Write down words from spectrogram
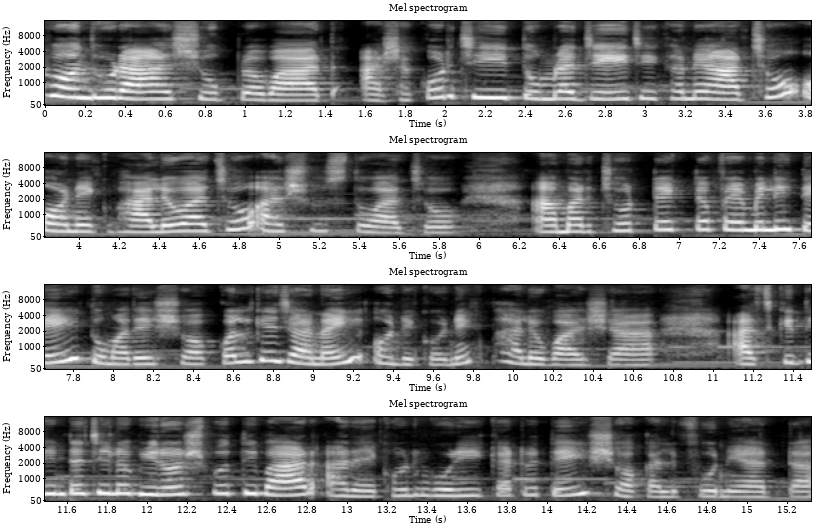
বন্ধুরা, সুপ্রভাত। আশা করছি তোমরা যেই যেখানে আছো অনেক ভালো আছো আর সুস্থ আছো। আমার ছোট্ট একটা ফ্যামিলিতেই তোমাদের সকলকে জানাই অনেক অনেক ভালোবাসা। আজকের দিনটা ছিল বৃহস্পতিবার আর এখন ঘড়ির কাটাতেই সকাল ফোনে আটটা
